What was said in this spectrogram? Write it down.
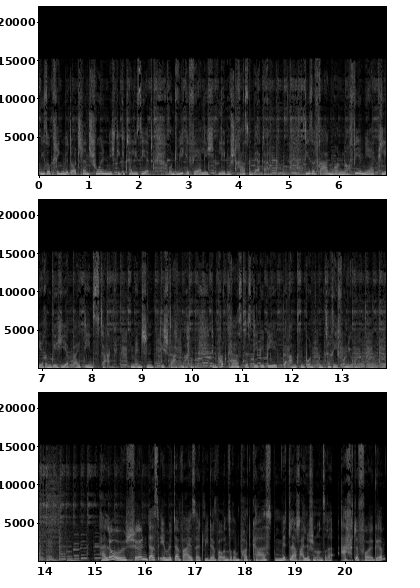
Wieso kriegen wir Deutschlands Schulen nicht digitalisiert? Und wie gefährlich leben Straßenwärter? Diese Fragen und noch viel mehr klären wir hier bei Dienstag. Menschen, die Staat machen. Dem Podcast des DBB, Beamtenbund und Tarifunion. Hallo, schön, dass ihr mit dabei seid wieder bei unserem Podcast. Mittlerweile schon unsere achte Folge.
